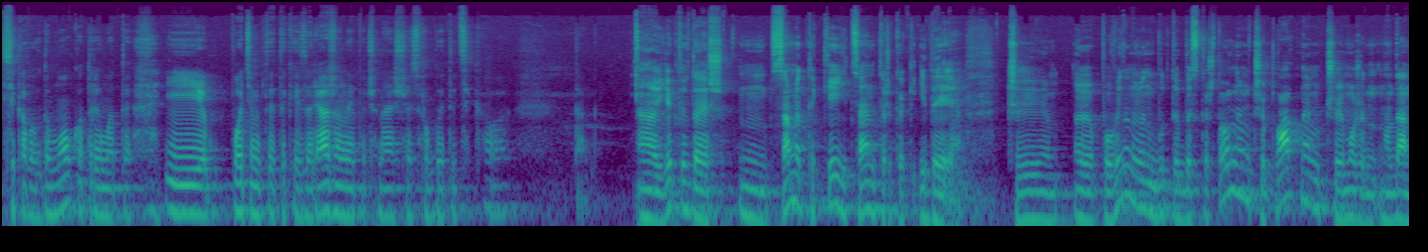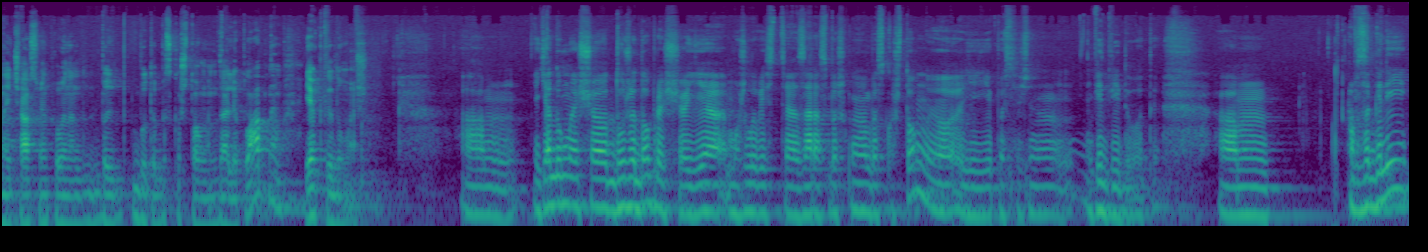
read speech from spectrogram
цікавих думок отримати, і потім ти такий заряджений, починаєш щось робити цікаве. Як ти гадаєш, саме такий центр, як ідея, чи е, повинен він бути безкоштовним, чи платним, чи може на даний час він повинен бути безкоштовним, далі платним? Як ти думаєш? Я думаю, що дуже добре, що є можливість е, зараз безк- безкоштовною її постійно відвідувати. Взагалі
